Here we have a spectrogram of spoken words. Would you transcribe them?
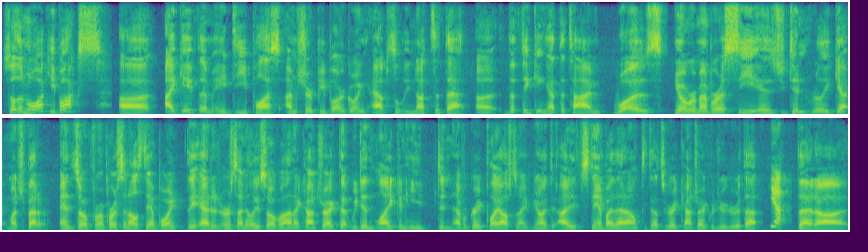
So the Milwaukee Bucks, uh, I gave them a D plus. I'm sure people are going absolutely nuts at that. Uh, the thinking at the time was, you know, remember a C is you didn't really get much better, and so from a personnel standpoint, they added Ersan Ilyasova on a contract that we didn't like, and he didn't have a great playoffs, and I, you know, I, I stand by that. I don't think that's a great contract. Would you agree with that? Yeah. That uh,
